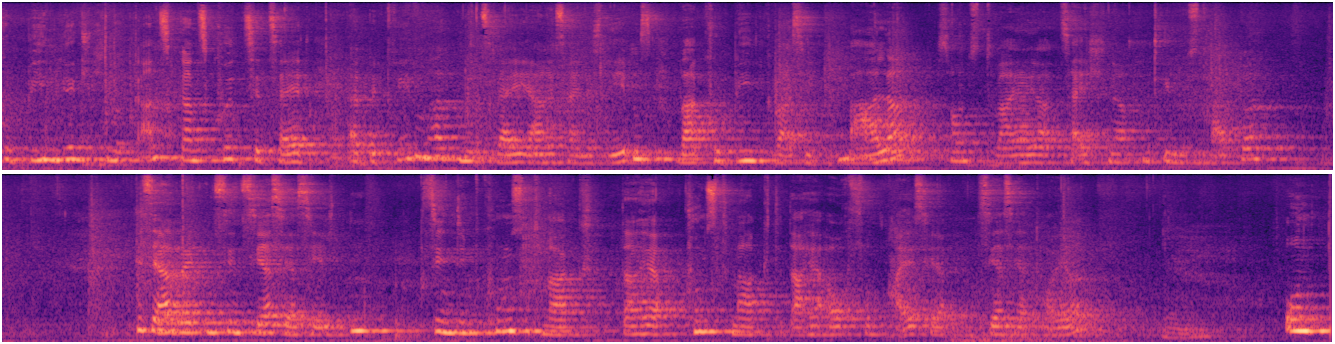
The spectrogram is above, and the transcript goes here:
Kubin wirklich nur ganz, ganz kurze Zeit äh, betrieben hat, nur zwei Jahre seines Lebens, war Kubin quasi Maler, sonst war er ja Zeichner und Illustrator. Diese Arbeiten sind sehr, sehr selten, sind im Kunstmarkt daher, Kunstmarkt daher auch vom Preis her sehr, sehr teuer. Und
